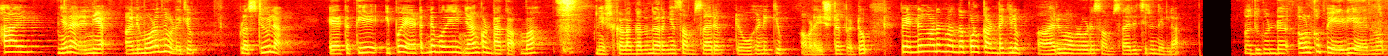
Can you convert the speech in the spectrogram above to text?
ഹായ് ഞാൻ അനന്യ. അനുമോളെന്ന് വിളിക്കും. പ്ലസ് ടുവിലാ. ഏട്ടത്തിയെ ഇപ്പോൾ ഏട്ടന്റെ മുറി ഞാൻ കൊണ്ടാക്കാം. വാ. നിഷ്കളങ്കത നിറഞ്ഞ സംസാരം രോഹിണിക്കും അവളെ ഇഷ്ടപ്പെട്ടു. പെണ്ണ് കാണാൻ വന്നപ്പോൾ കണ്ടെങ്കിലും ആരും അവളോട് സംസാരിച്ചിരുന്നില്ല. അതുകൊണ്ട് അവൾക്ക് പേടിയായിരുന്നു.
